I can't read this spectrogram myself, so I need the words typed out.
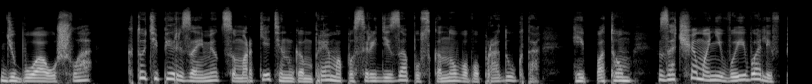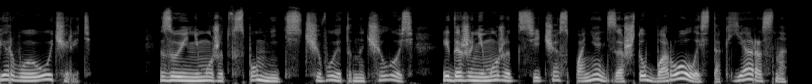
Дюбуа ушла, кто теперь займется маркетингом прямо посреди запуска нового продукта? И потом, зачем они воевали в первую очередь? Зои не может вспомнить, с чего это началось, и даже не может сейчас понять, за что боролась так яростно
